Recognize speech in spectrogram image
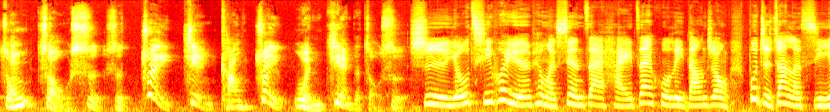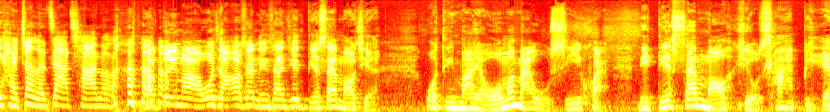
种走势是最健康、最稳健的走势。是，尤其会员朋友们现在还在获利当中，不止赚了息，还赚了价差呢。啊，对嘛？我讲二三零三今天跌三毛钱。我的妈呀！我们买五十一块，你跌三毛 有差别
